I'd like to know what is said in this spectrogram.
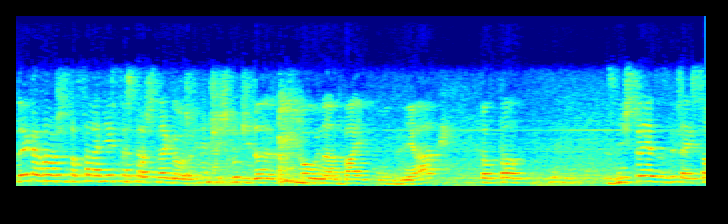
No i okazało się, że to wcale nie jest coś strasznego, że uczyć ludzi do szkoły na 2,5 dnia, to, to zniszczenia zazwyczaj są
